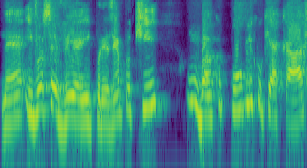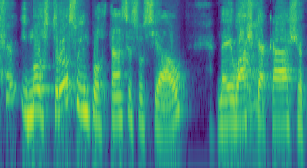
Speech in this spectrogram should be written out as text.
Né? E você vê aí, por exemplo, que um banco público, que é a Caixa, e mostrou sua importância social. Né? Eu acho que a Caixa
